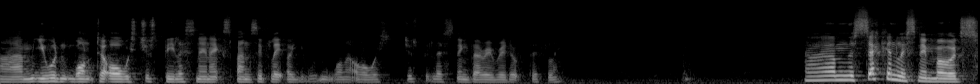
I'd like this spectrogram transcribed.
um, you wouldn't want to always just be listening expansively, or you wouldn't want to always just be listening very reductively. Um, the second listening modes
